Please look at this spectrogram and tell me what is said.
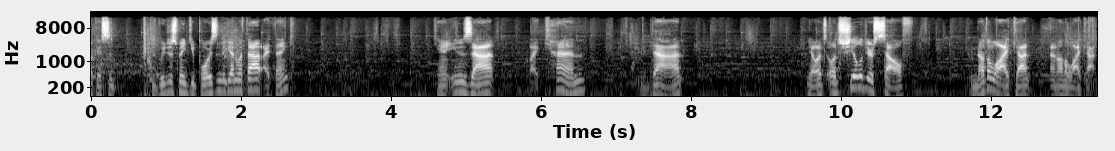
Okay, so did we just make you poisoned again with that, I think? Can't use that, but I can do that. Yeah, let's, let's shield yourself. Do another Lycat, another Lycat.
